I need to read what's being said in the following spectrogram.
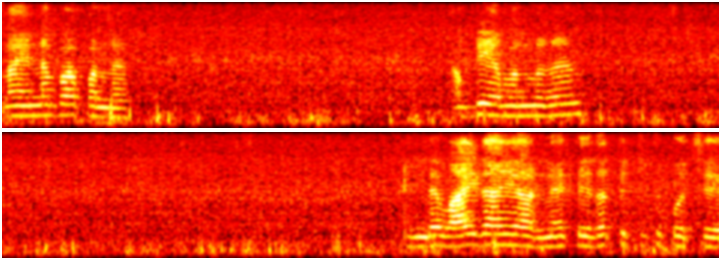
நான் என்னப்பா பண்ணேன்? அப்படியா மன்மதன்? இந்த வாய்தாயா நேற்று எதை திட்டுட்டு போச்சு.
